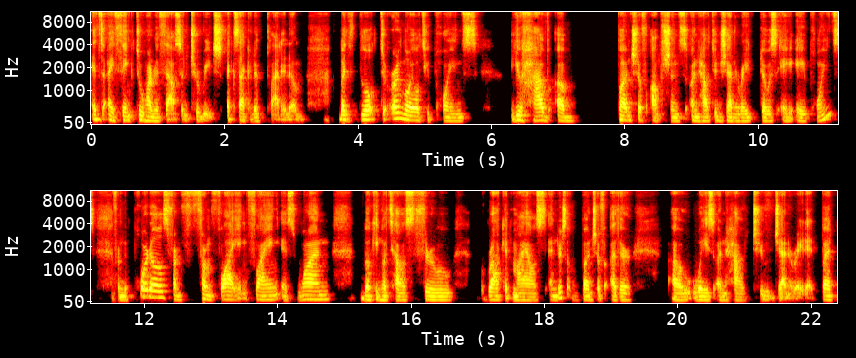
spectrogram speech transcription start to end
it's I think 200,000 to reach executive platinum. But to earn loyalty points, you have a bunch of options on how to generate those AA points from the portals, from from flying. Flying is one, booking hotels through Rocket Miles, and there's a bunch of other uh, ways on how to generate it. But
